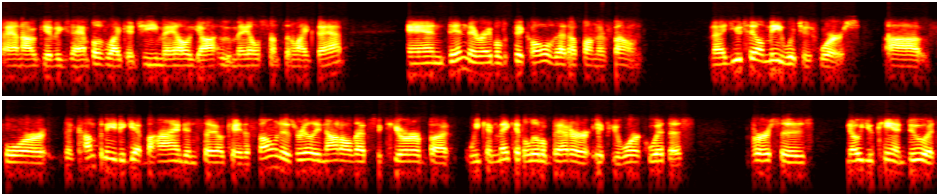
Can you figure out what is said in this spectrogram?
and I'll give examples like a Gmail, Yahoo Mail, something like that. And then they're able to pick all of that up on their phone. Now, you tell me which is worse. Uh, for the company to get behind and say, okay, the phone is really not all that secure, but we can make it a little better if you work with us, versus, no, you can't do it,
